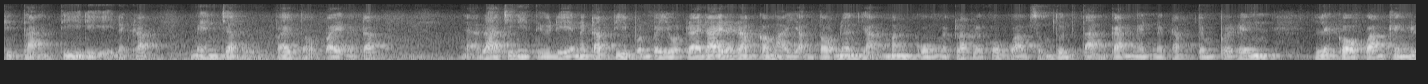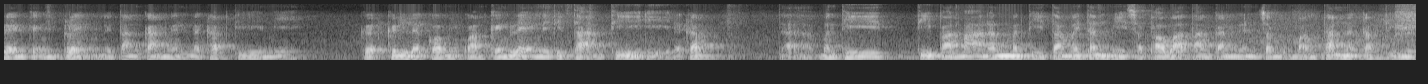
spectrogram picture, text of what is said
ทิศทางที่ดีนะครับ แม้นจะไปต่อไปนะครับ ราชินีถือเหรียญนะครับที่ผลประโยชน์รายได้ได้รับก็มาอย่างต่อเนื่องอย่างมั่นคงนะครับ แล้วก็ความสมดุลต่างการเงินนะครับเต็มเปอร์เรนและก็ความแข็งแรงแข็งแกร่งในต่างการเงินนะครับที่มีเกิดขึ้นแล้วก็มีความแข็งแรงในทิศทางที่ดีนะครับบางทีที่ผ่านมานั้นบางทีทำให้ท่านมีสภาวะต่างการเงินสำหรับบางท่านนะครับที่มี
